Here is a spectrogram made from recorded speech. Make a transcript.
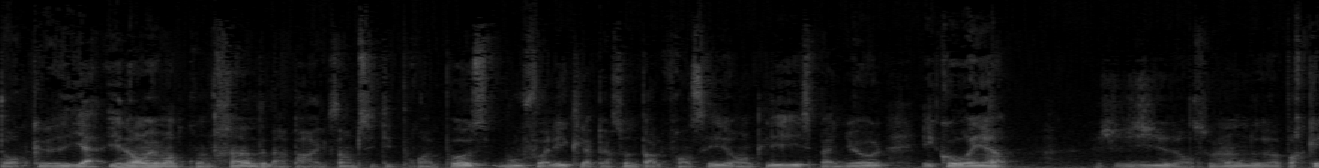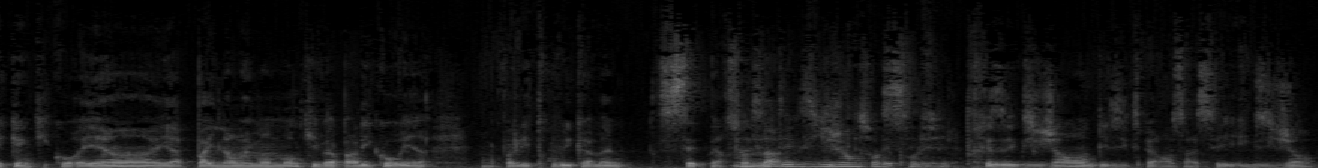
Donc, euh, il y a énormément de contraintes. Ben, par exemple, c'était pour un poste où il fallait que la personne parle français, anglais, espagnol et coréen. J'ai dit, dans ce monde, à part quelqu'un qui est coréen, il n'y a pas énormément de monde qui va parler coréen. Donc, il fallait trouver quand même cette personne-là. c'est exigeant sur les profils. Très exigeant, des expériences assez exigeantes.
